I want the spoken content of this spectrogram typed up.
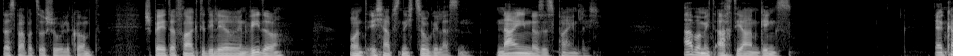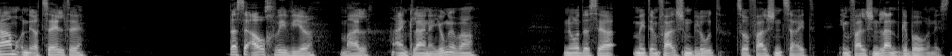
dass Papa zur Schule kommt. Später fragte die Lehrerin wieder, Und ich hab's nicht zugelassen. Nein, das ist peinlich. Aber mit acht Jahren ging's. Er kam und erzählte, dass er auch wie wir mal ein kleiner Junge war, nur dass er mit dem falschen Blut zur falschen Zeit im falschen Land geboren ist.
